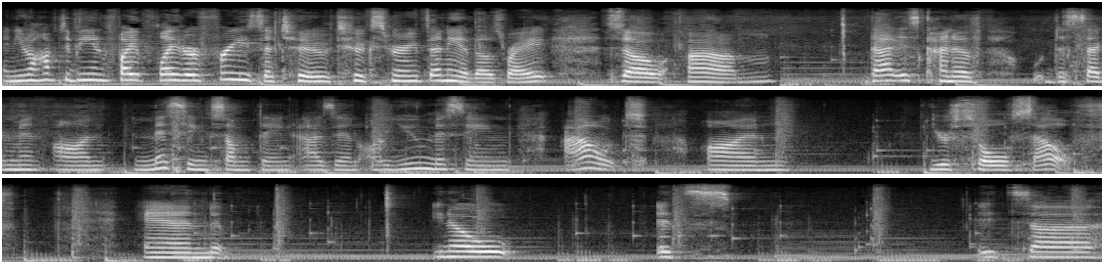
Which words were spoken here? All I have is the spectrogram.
and you don't have to be in fight, flight, or freeze to to experience any of those, right? So um, that is kind of the segment on missing something, as in, are you missing out on your soul self? And you know, it's it's uh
